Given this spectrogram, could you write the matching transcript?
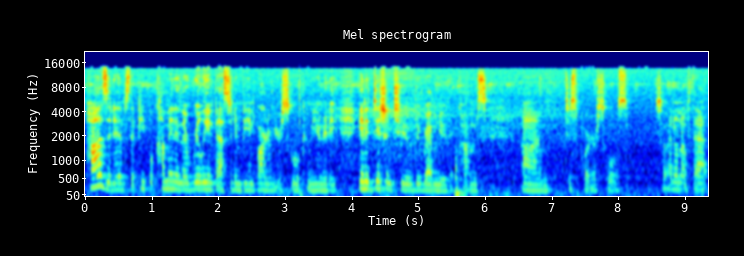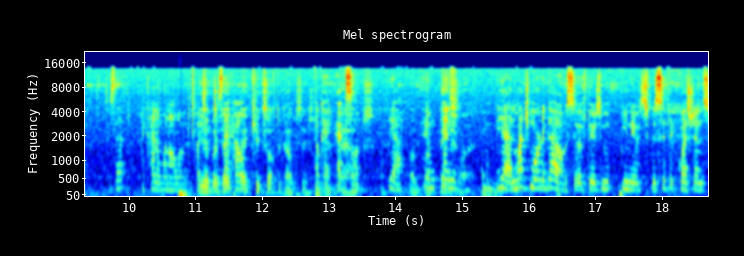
positives that people come in and they're really invested in being part of your school community, in addition to the revenue that comes um, to support our schools. So I don't know if that, does that, I kind of went all over the place, Yeah, but but does that that, help? that kicks off the conversation. Okay, Yeah, that excellent. helps. Yeah. A- a And- and- baseline. Yeah, and much more to go. So if there's, m- you know, specific questions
